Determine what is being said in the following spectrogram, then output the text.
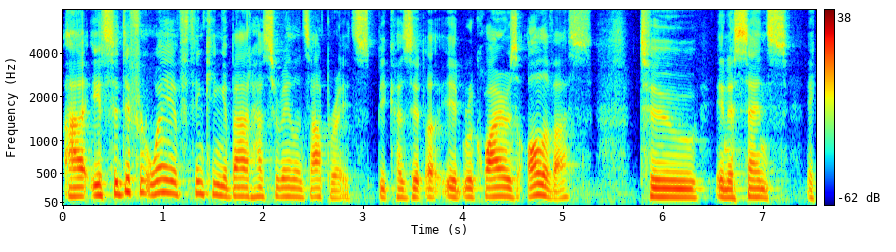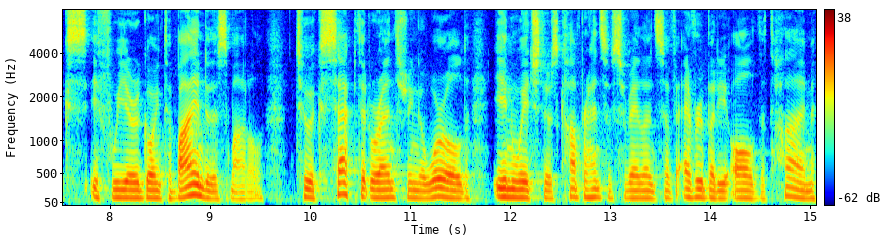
uh, it's a different way of thinking about how surveillance operates because it, uh, it requires all of us to, in a sense, if we are going to buy into this model, to accept that we're entering a world in which there's comprehensive surveillance of everybody all the time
